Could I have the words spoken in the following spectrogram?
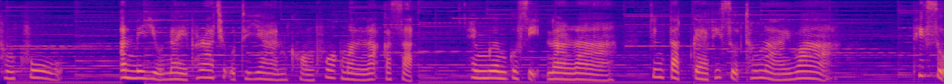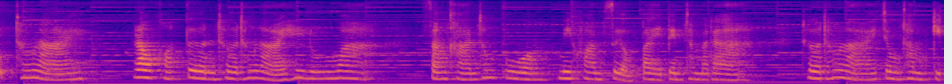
ทั้งคู่ อันมีอยู่ในพระราชอุทยานของพวกมันละกษัตริย์ แห่งเมืองกุสินารา จึงตัดแก่ภิกษุทั้งหลายว่า ภิกษุทั้งหลาย เราขอเตือนเธอทั้งหลายให้รู้ว่า สังขารทั้งปวงมีความเสื่อมไปเป็นธรรมดา เธอทั้งหลายจงทำกิจ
